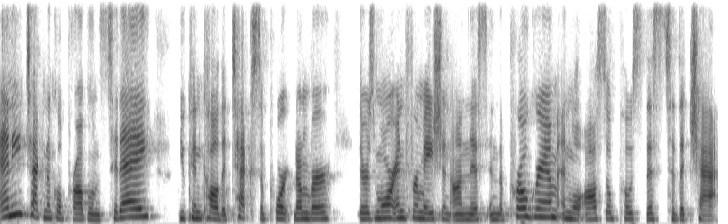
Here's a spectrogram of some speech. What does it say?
any technical problems today, you can call the tech support number there's more information on this in the program and we'll also post this to the chat.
